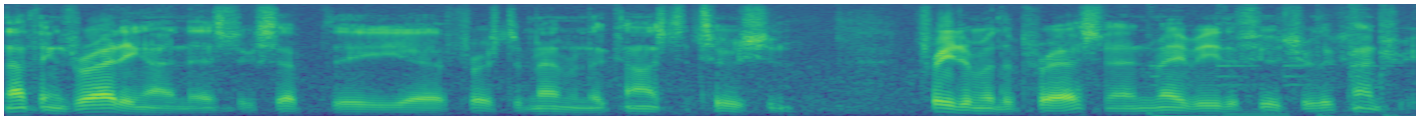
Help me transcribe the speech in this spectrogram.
Nothing's riding on this except the uh, First Amendment of the Constitution, freedom of the press, and maybe the future of the country.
